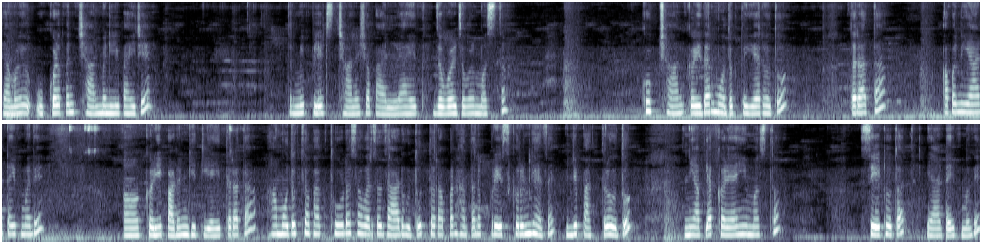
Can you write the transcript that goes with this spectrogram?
त्यामुळे उकड पण छान बनली पाहिजे. तर मी प्लेट्स छान अशा पाडल्या आहेत जवळजवळ मस्त. खूप छान कळीदार मोदक तयार होतो. तर आता आपण या टाईपमध्ये कळी पाडून घेतली आहे. तर आता हा मोदकचा भाग थोडासा वरचा जाड होतो तर आपण हातानं प्रेस करून घ्यायचा आहे म्हणजे पातळ होतो. आणि आपल्या कळ्याही मस्त सेट होतात या टाईपमध्ये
